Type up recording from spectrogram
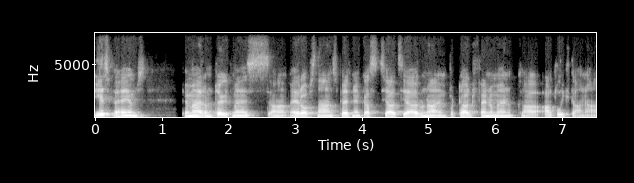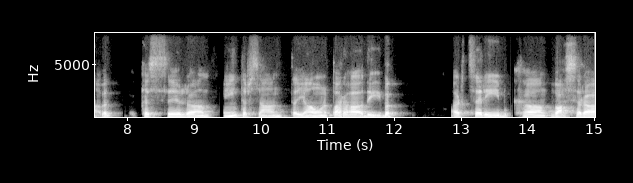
Iespējams. Piemēram, tagad mēs Eiropas nāves pētnieku asociācijā runājam par tādu fenomenu kā atliktā nāve, kas ir interesanta jauna parādība, ar cerību, ka vasarā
